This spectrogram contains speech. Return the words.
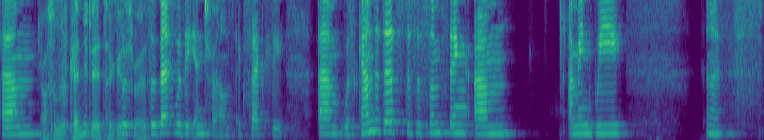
Um, Also with candidates, I guess, so, right? so that with the internals, exactly. Um, with candidates, this is something. Um, I mean, we, and I this,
